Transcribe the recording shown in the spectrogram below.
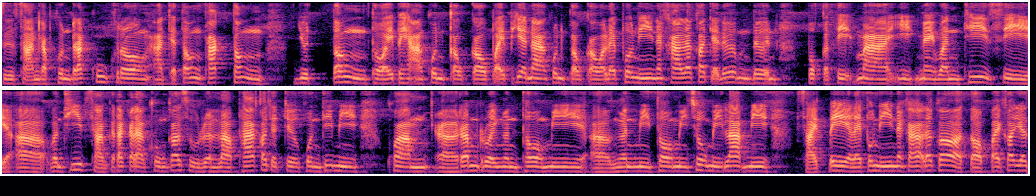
สื่อสารกับคนรักคู่ครอง อาจจะต้องพักต้อง หยุดต้องถอยไปหาคนเก่าๆไปพิจารณาคนเก่าๆอะไรพวกนี้นะคะ แล้วก็จะเริ่มเดินปกติมาอีกในวันที่4อ่วันที่3กรกฎาคมเข้าสู่เรือนลาภะก็จะเจอคนที่มีความร่ำรวยเงินทองมีเงินมีทองมีโชคมีลาบมีสายเปย์อะไรพวกนี้นะคะ แล้วก็ต่อไปก็จะ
